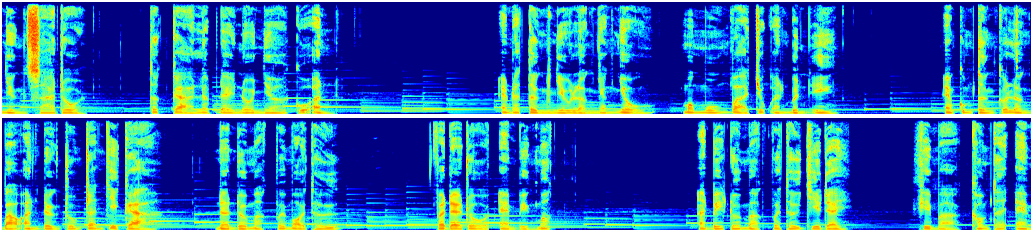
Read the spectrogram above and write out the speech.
Nhưng xa rồi, tất cả lấp đầy nỗi nhớ của anh. Em đã từng nhiều lần nhắn nhủ, mong muốn và chúc anh bình yên. Em cũng từng có lần bảo anh đừng trốn tránh gì cả, nên đối mặt với mọi thứ. Và để rồi em biến mất. Anh biết đối mặt với thứ gì đây? Khi mà không thấy em.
